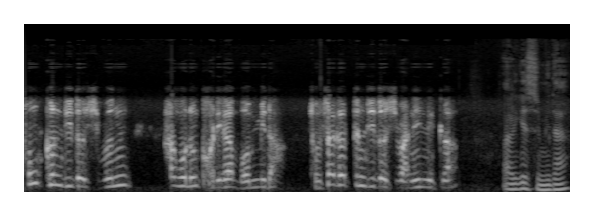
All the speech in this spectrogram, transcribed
통큰 리더십은 하고는 거리가 멉니다. 조사 같은 리더십 아닙니까? 알겠습니다.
